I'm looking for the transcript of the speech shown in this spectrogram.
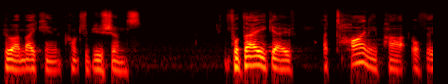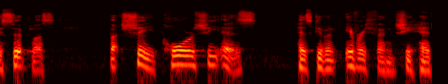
who are making contributions. For they gave a tiny part of their surplus, but she, poor as she is, has given everything she had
